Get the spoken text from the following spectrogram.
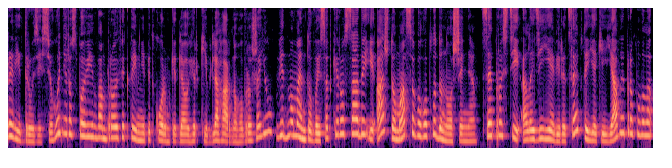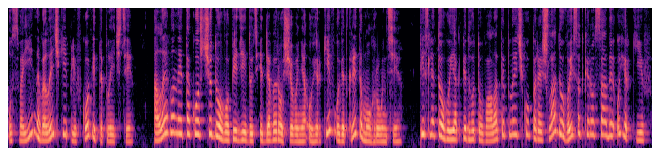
Привіт, друзі! Сьогодні розповім вам про ефективні підкормки для огірків для гарного врожаю від моменту висадки розсади і аж до масового плодоношення. Це прості, але дієві рецепти, які я випробувала у своїй невеличкій плівковій тепличці. Але вони також чудово підійдуть і для вирощування огірків у відкритому ґрунті. Після того, як підготувала тепличку, перейшла до висадки розсади огірків.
